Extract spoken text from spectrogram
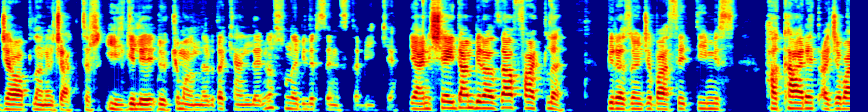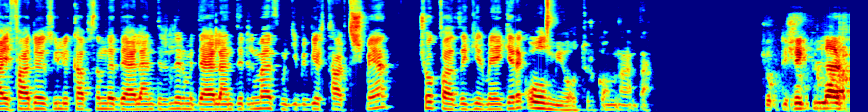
cevaplanacaktır. İlgili dokümanları da kendilerine sunabilirseniz tabii ki. Yani şeyden biraz daha farklı. Biraz önce bahsettiğimiz hakaret acaba ifade özgürlüğü kapsamında değerlendirilir mi, değerlendirilmez mi gibi bir tartışmaya çok fazla girmeye gerek olmuyor o tür konularda. Çok teşekkürler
